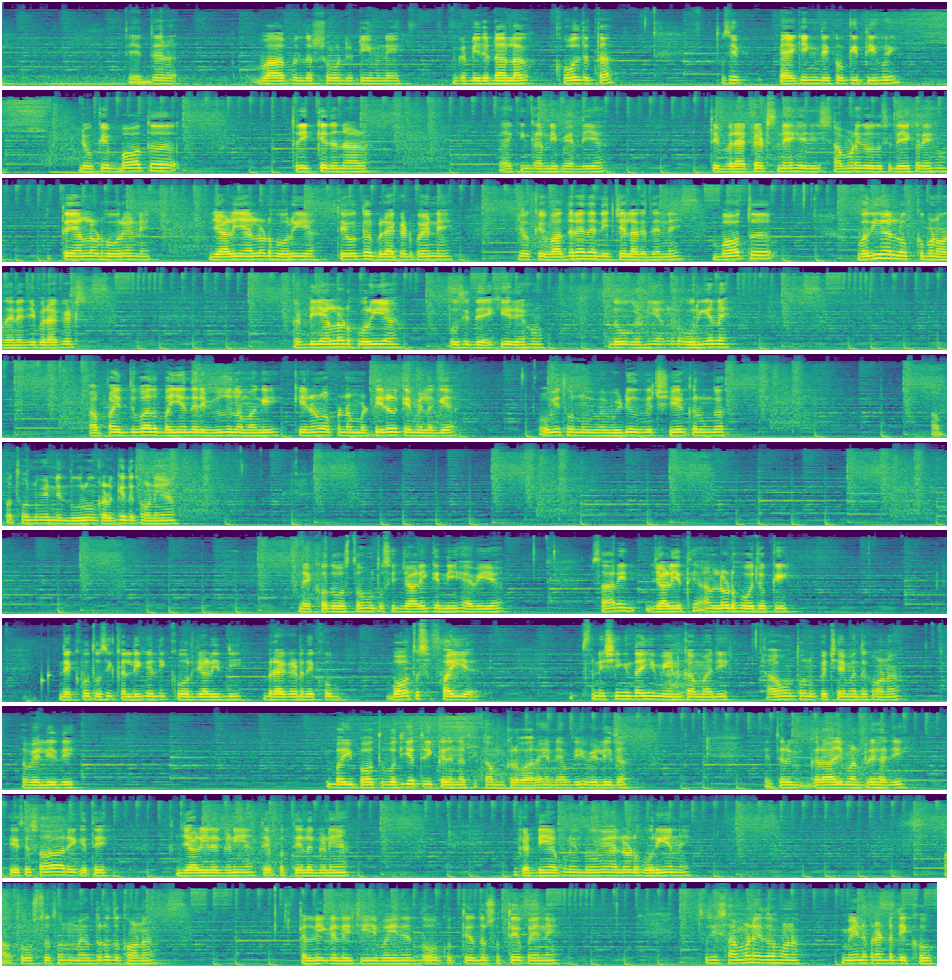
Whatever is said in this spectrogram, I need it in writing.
ਤੇ ਇਧਰ ਬਾਬਲਰ ਸ਼ੋਰ ਦੀ ਟੀਮ ਨੇ ਗੱਡੀ ਦਾ ਡਾਲਾ ਖੋਲ ਦਿੱਤਾ। ਤੁਸੀਂ ਪੈਕਿੰਗ ਦੇਖੋ ਕੀਤੀ ਹੋਈ, ਜੋ ਕਿ ਬਹੁਤ ਤਰੀਕੇ ਦੇ ਨਾਲ ਪੈਕਿੰਗ ਕਰਨੀ ਪੈਂਦੀ ਆ। ਤੇ ਬ੍ਰੈਕਟਸ ਨੇ ਇਹ ਜੀ, ਸਾਹਮਣੇ ਜੋ ਤੁਸੀਂ ਦੇਖ ਰਹੇ ਹੋ, ਉੱਤੇ ਅਨਲੋਡ ਹੋ ਰਹੇ ਨੇ, ਜਾਲੀ ਅਨਲੋਡ ਹੋ ਰਹੀ ਆ ਤੇ ਉਧਰ ਬ੍ਰੈਕਟ ਪਏ ਨੇ, ਜੋ ਕਿ ਵਾਧਰਿਆਂ ਦੇ ਨੀਚੇ ਲੱਗਦੇ ਨੇ। ਬਹੁਤ ਵਧੀਆ ਲੁੱਕ ਬਣਾਉਂਦੇ ਨੇ ਜੀ ਬ੍ਰੈਕਟਸ ਗੱਡੀ ਅਨਲੋਡ ਹੋ ਰਹੀ ਆ, ਤੁਸੀਂ ਦੇਖ ਹੀ ਰਹੇ ਹੋ। ਦੋ ਗੱਡੀਆਂ ਅਨਲੋਡ ਹੋ ਰਹੀਆਂ ਨੇ। ਆਪਾਂ ਇਸ ਤੋਂ ਬਾਅਦ ਬਾਈਆਂ ਦੇ ਰਿਵਿਊਜ਼ ਲਵਾਂਗੇ ਕਿ ਇਹਨਾਂ ਨੂੰ ਆਪਣਾ ਮਟੀਰੀਅਲ ਕਿਵੇਂ ਲੱਗਿਆ। ਉਹ ਵੀ ਤੁਹਾਨੂੰ ਮੈਂ ਵੀਡੀਓ ਦੇ ਵਿੱਚ ਸ਼ੇਅਰ ਕਰੂੰਗਾ। ਆਪਾਂ ਤੁਹਾਨੂੰ ਇਹਨੇ ਦੂਰੋਂ ਕੱਢ ਕੇ ਦਿਖਾਉਣੇ ਆ। ਦੇਖੋ ਦੋਸਤੋ, ਹੁਣ ਤੁਸੀਂ ਜਾਲੀ ਕਿੰਨੀ ਹੈਵੀ ਆ। ਸਾਰੀ ਜਾਲੀ ਇੱਥੇ ਅਨਲੋਡ ਹੋ ਚੁੱਕੀ। ਦੇਖੋ ਤੁਸੀਂ ਕੱਲੀ ਕੱਲੀ ਕੋਰ ਜਾਲੀ ਦੀ ਬ੍ਰੈਕਟ ਦੇਖੋ, ਬਹੁਤ ਸਫ਼ਾਈ ਹੈ। ਫਿਨਿਸ਼ਿੰਗ ਦਾ ਹੀ ਮੇਨ ਕੰਮ ਆ ਜੀ। ਆਓ ਹੁਣ ਤੁਹਾਨੂੰ ਪਿੱਛੇ ਮੈਂ ਦਿਖਾਉਣਾ, ਹਵੇਲੀ ਦੇ। ਬਾਈ, ਬਹੁਤ ਵਧੀਆ ਤਰੀਕੇ ਦੇ ਨਾਲ ਇੱਥੇ ਕੰਮ ਕਰਵਾ ਰਹੇ ਨੇ ਆਪਦੀ ਹਵੇਲੀ ਦਾ। ਇੱਧਰ ਗਰਾਜ ਬਣ ਰਿਹਾ ਜੀ। ਇੱਥੇ ਸਾਰੇ ਕਿਤੇ ਜਾਲੀ ਲੱਗਣੀ ਆ ਤੇ ਪੱਤੇ ਲੱਗਣੇ ਆ। ਗੱਡੀਆਂ ਆਪਣੀਆਂ ਦੋਵੇਂ ਅਲੋਡ ਹੋ ਰਹੀਆਂ ਨੇ। ਆਓ ਦੋਸਤੋ, ਤੁਹਾਨੂੰ ਮੈਂ ਉਧਰੋਂ ਦਿਖਾਉਣਾ। ਕੱਲੀ ਕੱਲੀ ਚੀਜ਼ ਪਈ ਨੇ, ਦੋ ਕੁੱਤੇ ਉਧਰ ਸੁੱਤੇ ਪਏ ਨੇ। ਤੁਸੀਂ ਸਾਹਮਣੇ ਤੋਂ ਹੁਣ ਮੇਨ ਫਰੰਟ ਦੇਖੋ,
